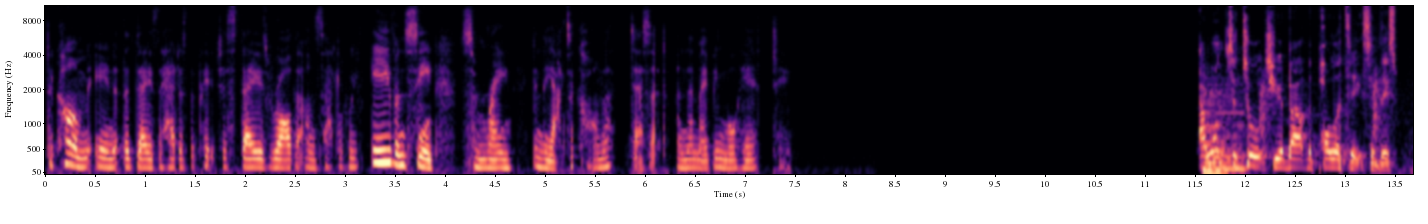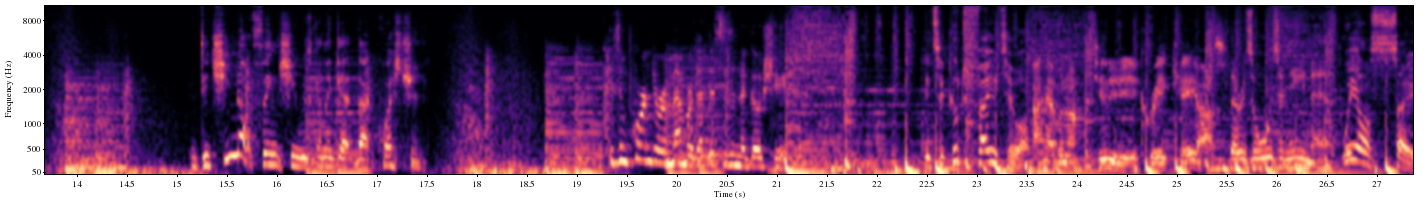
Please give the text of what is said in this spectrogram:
to come in the days ahead as the picture stays rather unsettled. We've even seen some rain in the Atacama Desert, and there may be more here too. I want to talk to you about the politics of this. Did she not think she was going to get that question? It's important to remember that this is a negotiation. It's a good photo of. I have an opportunity to create chaos. There is always an email. We are so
